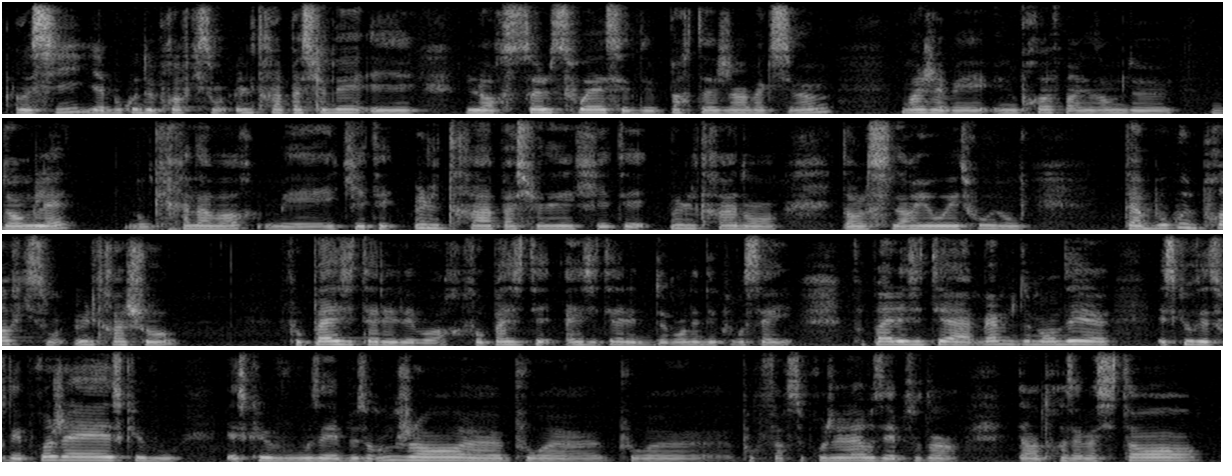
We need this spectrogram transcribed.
aussi. Il y a beaucoup de profs qui sont ultra passionnés et leur seul souhait c'est de partager un maximum. Moi j'avais une prof par exemple de d'anglais, donc rien à voir, mais qui était ultra passionnée, qui était ultra dans, dans le scénario et tout. Donc t'as beaucoup de profs qui sont ultra chauds faut pas hésiter à aller les voir. Faut pas hésiter, à aller demander des conseils. Faut pas hésiter à même demander euh, est-ce que vous êtes sur des projets? Est-ce que vous est-ce que vous avez besoin de gens euh, pour, euh, pour, pour faire ce projet-là? Vous avez besoin d'un troisième assistant,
